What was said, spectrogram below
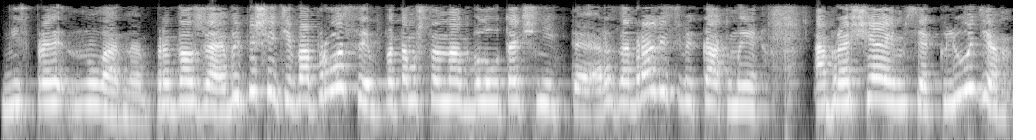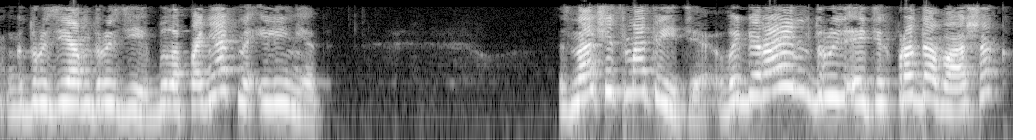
Не спро... Ну ладно, продолжаю. Вы пишите вопросы, потому что надо было уточнить, разобрались вы, как мы обращаемся к людям, к друзьям друзей, было понятно или нет? Значит, смотрите, выбираем этих продавашек,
